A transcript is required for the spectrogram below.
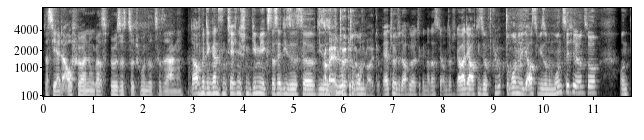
dass sie halt aufhören, irgendwas Böses zu tun sozusagen. Und auch mit den ganzen technischen Gimmicks, dass er dieses, äh, dieses Aber er tötet Flugdrohnen- auch Leute. Er tötet auch Leute, genau, das ist der Unterschied. Aber er hat ja auch diese Flugdrohne, die aussieht wie so eine Mondsichel und so. Und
